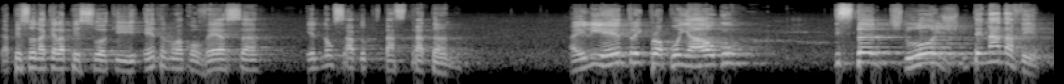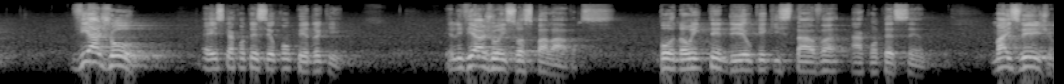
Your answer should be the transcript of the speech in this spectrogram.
A pessoa naquela pessoa que entra numa conversa, ele não sabe do que está se tratando. Aí ele entra e propõe algo distante, longe, não tem nada a ver. Viajou. É isso que aconteceu com Pedro aqui. Ele viajou em suas palavras, por não entender o que, que estava acontecendo. Mas vejam,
